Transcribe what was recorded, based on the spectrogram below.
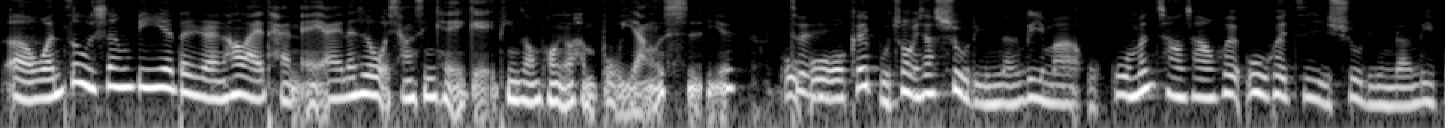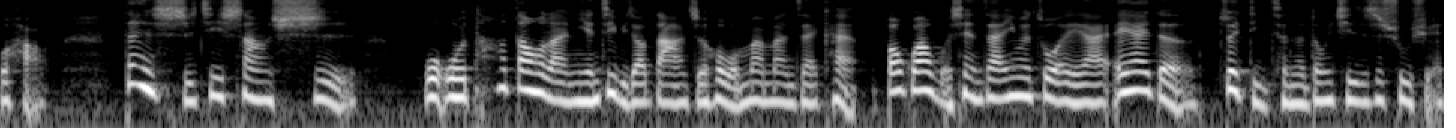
呃文组生毕业的人，然后来谈 AI，但是我相信可以给听众朋友很不一样的视野。我我可以补充一下数理能力吗？我们常常会误会自己数理能力不好，但实际上是。我我他到后来年纪比较大之后，我慢慢在看，包括我现在因为做 AI，AI 的最底层的东西其实是数学。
